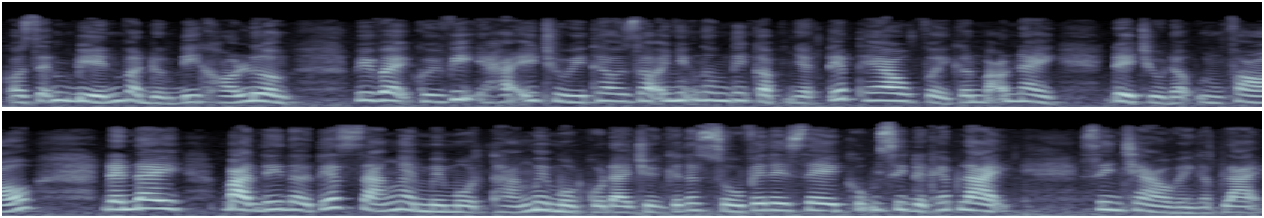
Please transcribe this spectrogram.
có diễn biến và đường đi khó lường. Vì vậy quý vị hãy chú ý theo dõi những thông tin cập nhật tiếp theo về cơn bão này để chủ động ứng phó. Đến đây, bản tin thời tiết sáng ngày 11 tháng 11 của Đài truyền kỹ thuật số VTC cũng xin được khép lại. Xin chào và hẹn gặp lại.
